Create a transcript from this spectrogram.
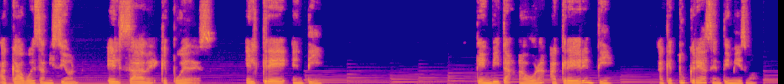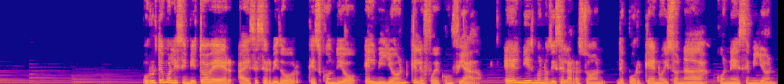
a cabo esa misión. Él sabe que puedes. Él cree en ti. Te invita ahora a creer en ti, a que tú creas en ti mismo. Por último, les invito a ver a ese servidor que escondió el millón que le fue confiado. Él mismo nos dice la razón de por qué no hizo nada con ese millón.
